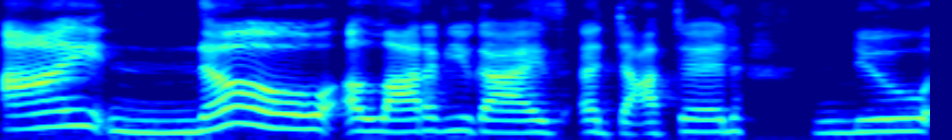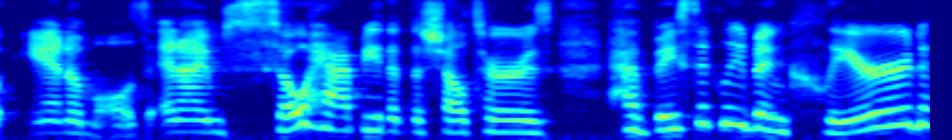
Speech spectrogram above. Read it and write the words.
I know a lot of you guys adopted new animals. And I'm so happy that the shelters have basically been cleared.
